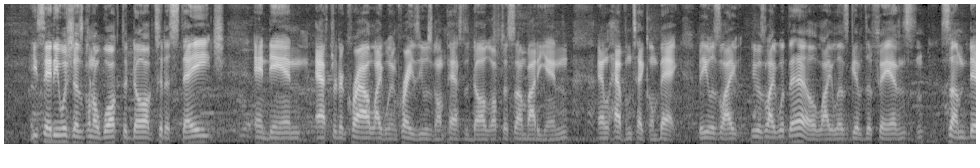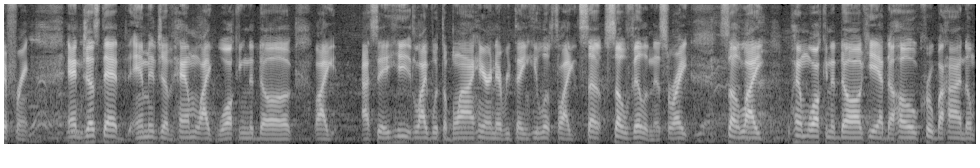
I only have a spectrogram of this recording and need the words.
he said he was just gonna walk the dog to the stage, and then after the crowd like went crazy, he was gonna pass the dog off to somebody and and have them take him back. But he was like, he was like, what the hell? Like, let's give the fans something different. And just that image of him like walking the dog, like I said, he like with the blonde hair and everything, he looks like so, so villainous, right? So like him walking the dog, he had the whole crew behind him.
